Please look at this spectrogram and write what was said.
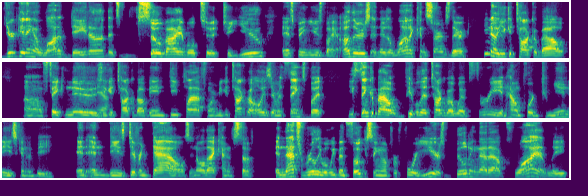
you're getting a lot of data that's so valuable to to you and it's being used by others and there's a lot of concerns there you know you could talk about uh, fake news yeah. you could talk about being deplatformed you could talk about all these different things but you think about people that talk about web 3 and how important community is going to be and and these different DAOs and all that kind of stuff and that's really what we've been focusing on for four years, building that out quietly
